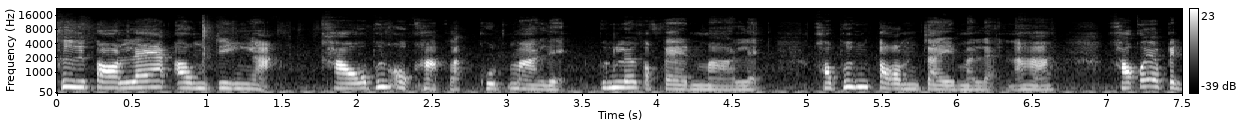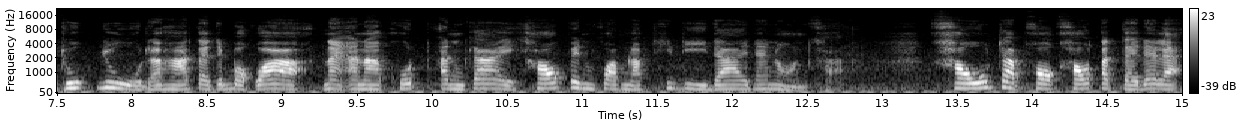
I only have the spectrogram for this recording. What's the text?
คือตอนแรกเอาจริงอะเขาเพิ่งอกหักหลักคุดมาแหละเพิ่งเลิกกับแฟนมาแหละเขาเพิ่งตอมใจมาแหละนะคะเขาก็ยังเป็นทุกข์อยู่นะคะ แต่จะบอกว่าในอนาคตอันใกล้เขาเป็นความรักที่ดีได้แน่นอนค่ะ เขาจะพอเขาตัดใจได้แล้ว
